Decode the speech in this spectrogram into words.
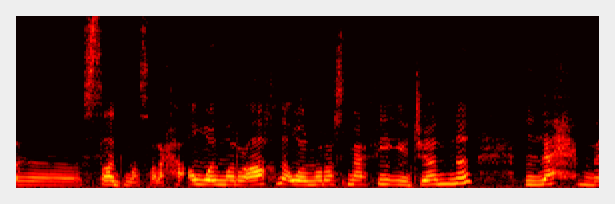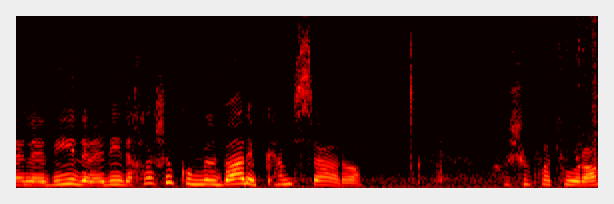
آه، صدمة صراحة. أول مرة أخذه أول مرة أسمع فيه يجنن. لحمة لذيذة لذيذة. خلينا اشوفكم الملباري بكم سعره. شوف فاتورة.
